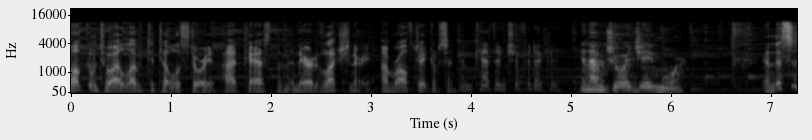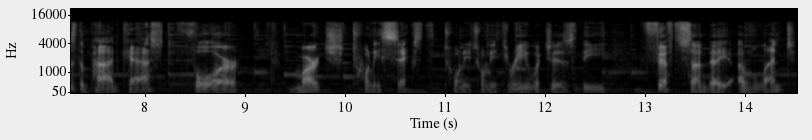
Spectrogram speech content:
Welcome to I Love to Tell a Story, a podcast in the Narrative Lectionary. I'm Rolf Jacobson. I'm Kathryn Schifferdecker. And I'm Joy J. Moore. And this is the podcast for March 26th, 2023, which is the fifth Sunday of Lent.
